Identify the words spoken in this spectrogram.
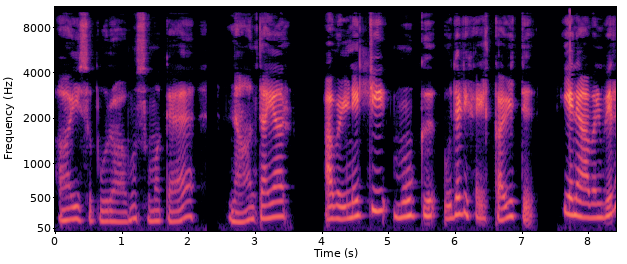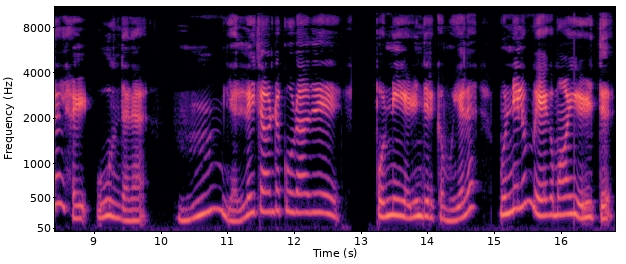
ஆயுசு பூராவும் சுமக்க நான் தயார். அவள் நெற்றி மூக்கு உதடுகள் கழுத்து என அவன் விரல்கள் ஊர்ந்தன. எல்லை தாண்டக்கூடாது. பொன்னி எழுந்திருக்க முயல முன்னிலும் வேகமாய் இழுத்து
